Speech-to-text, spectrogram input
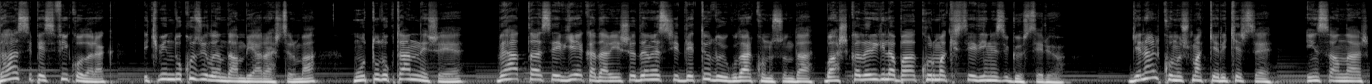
Daha spesifik olarak 2009 yılından bir araştırma, mutluluktan neşeye ve hatta sevgiye kadar yaşadığınız şiddetli duygular konusunda başkalarıyla bağ kurmak istediğinizi gösteriyor. Genel konuşmak gerekirse insanlar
